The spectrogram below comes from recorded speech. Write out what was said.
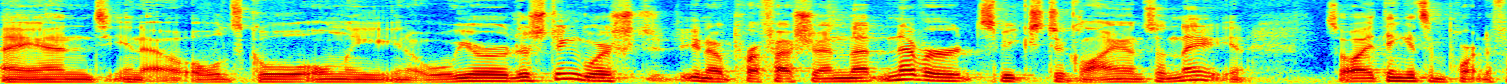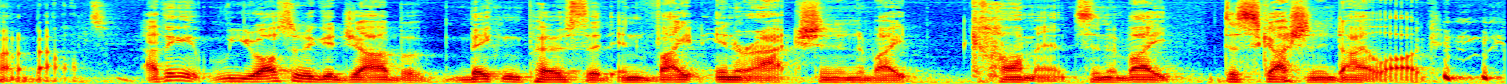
and you know old school only you know we are a distinguished you know profession that never speaks to clients and they you know, so i think it's important to find a balance I think you also do a good job of making posts that invite interaction and invite comments and invite discussion and dialogue.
